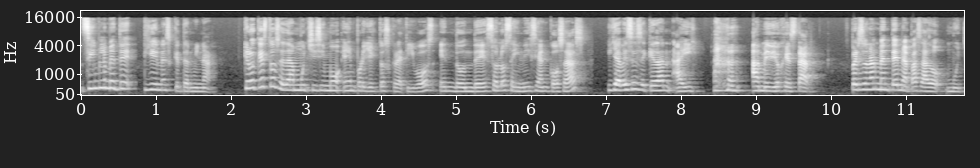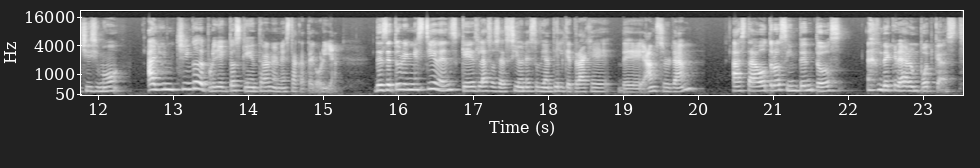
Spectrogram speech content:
Simplemente tienes que terminar. Creo que esto se da muchísimo en proyectos creativos en donde solo se inician cosas y a veces se quedan ahí, a medio gestar. Personalmente me ha pasado muchísimo. Hay un chingo de proyectos que entran en esta categoría. Desde Turing Students, que es la asociación estudiantil que traje de Ámsterdam, hasta otros intentos de crear un podcast.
